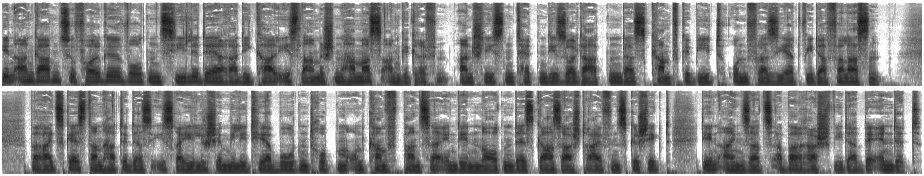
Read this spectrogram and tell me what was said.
Den Angaben zufolge wurden Ziele der radikal-islamischen Hamas angegriffen. Anschließend hätten die Soldaten das Kampfgebiet unversehrt wieder verlassen. Bereits gestern hatte das israelische Militär Bodentruppen und Kampfpanzer in den Norden des Gazastreifens geschickt, den Einsatz aber rasch wieder beendet.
